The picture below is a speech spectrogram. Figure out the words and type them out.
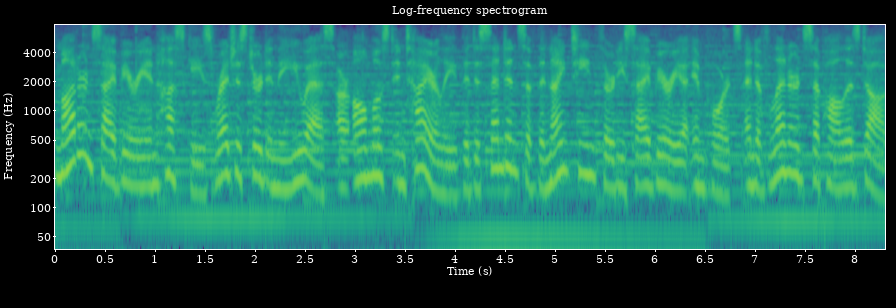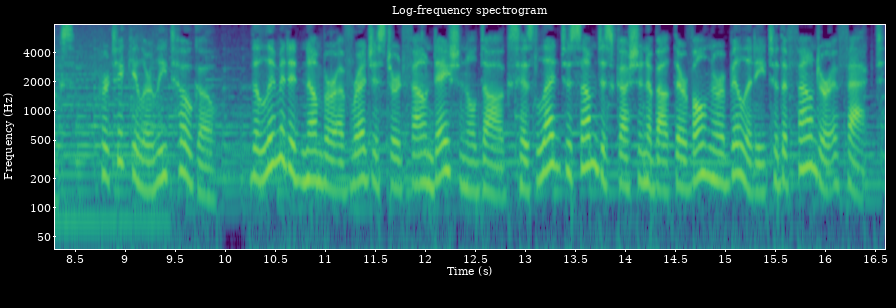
Modern Siberian Huskies registered in the U.S. are almost entirely the descendants of the 1930 Siberia imports and of Leonard Seppala's dogs, particularly Togo. The limited number of registered foundational dogs has led to some discussion about their vulnerability to the founder effect.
